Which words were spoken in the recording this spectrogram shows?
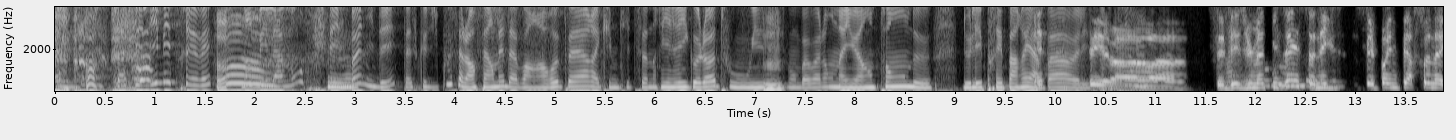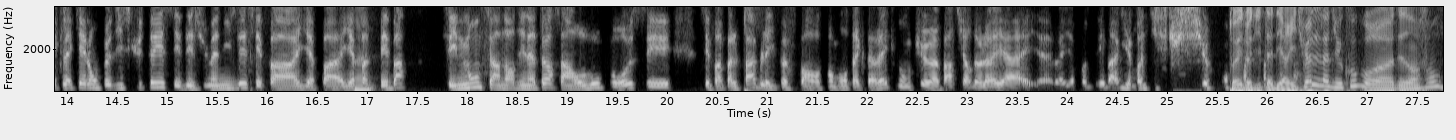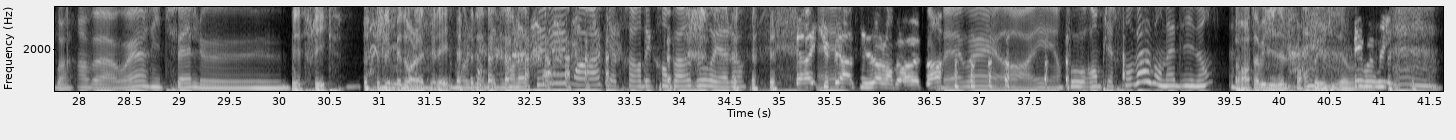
ça fait limite rêver. Oh. Non, mais la montre, c'est une bonne idée parce que du coup, ça leur permet d'avoir un repère avec une petite sonnerie rigolote où ils se Mm. disent bon bah voilà, on a eu un temps de, de les préparer à Et pas les c'est, sortir. euh, c'est Ouais. déshumanisé. Ça n'ex- c'est pas une personne avec laquelle on peut discuter. C'est déshumanisé. C'est pas, il y a pas, il y a Ouais. pas de débat. C'est une montre, c'est un ordinateur, c'est un robot. Pour eux, c'est, c'est pas palpable. Ils peuvent pas rentrer en contact avec. Donc, euh, à partir de là, il y a, il y a- il y a pas de débat, il y a pas de discussion. Toi, Elodie, t'as des rituels là, du coup, pour euh, des enfants ou pas? Ah bah ouais, rituel. euh, Netflix. Je les mets devant la télé. Moi, je les mets devant la télé, moi, 4 heures d'écran par jour et alors? Je récupère à 6 heures le lendemain matin. Ben ouais, oh, allez, il faut remplir son vase, on a dit, non? Rentabiliser le forfait, je disais. Oui, oui, oui.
